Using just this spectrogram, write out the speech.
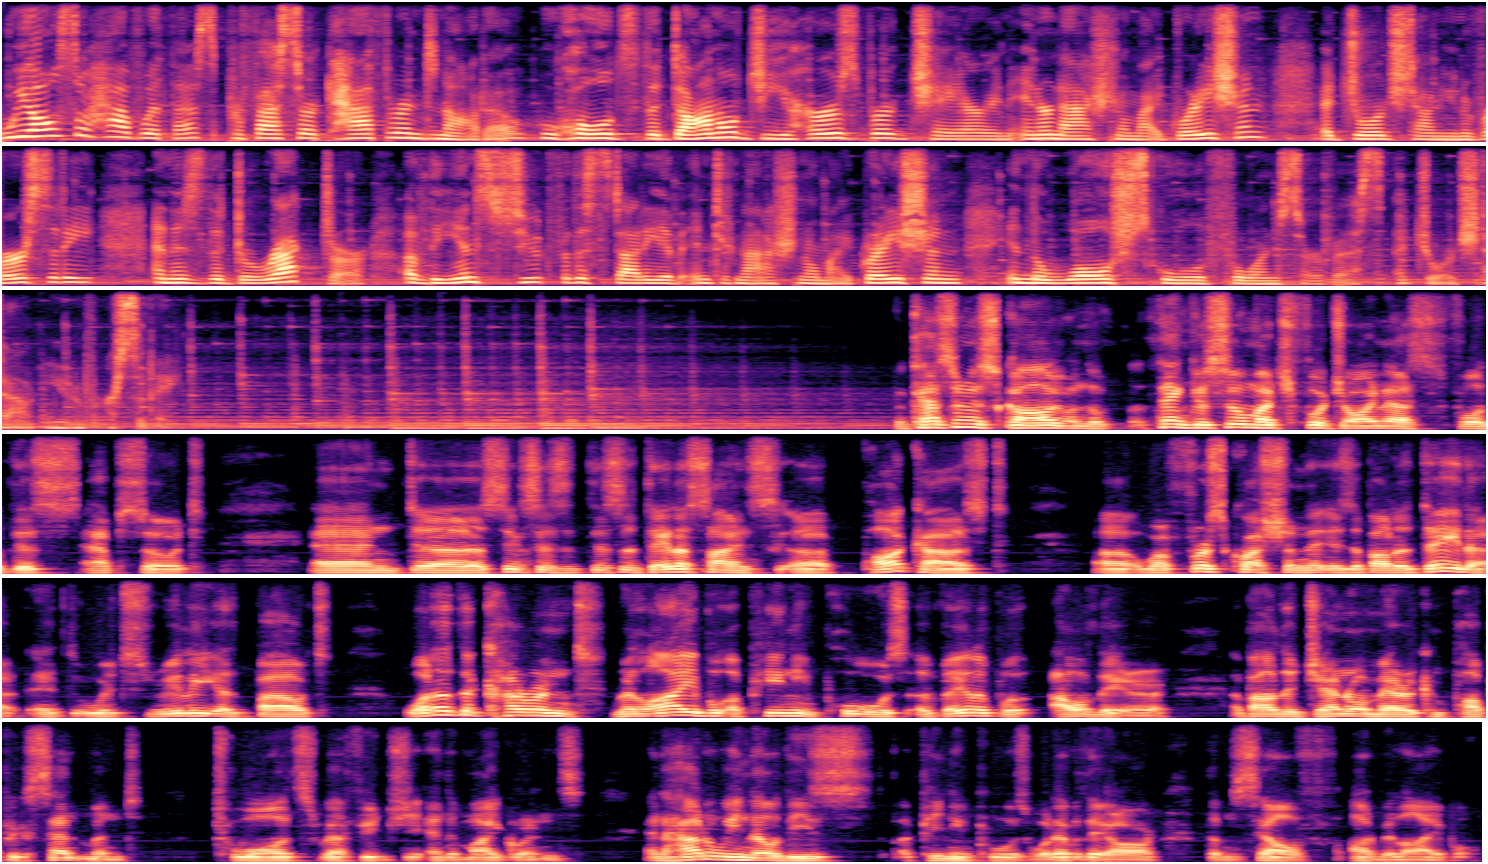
We also have with us Professor Katharine Donato, who holds the Donald G. Herzberg Chair in International Migration at Georgetown University and is the director of the Institute for the Study of International Migration in the Walsh School of Foreign Service at Georgetown University. Katharine Scott, thank you so much for joining us for this episode. And uh, since this is a data science uh, podcast, uh, our first question is about the data, which really about what are the current reliable opinion polls available out there about the general American public sentiment towards refugee and migrants, and how do we know these opinion polls, whatever they are themselves, are reliable?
